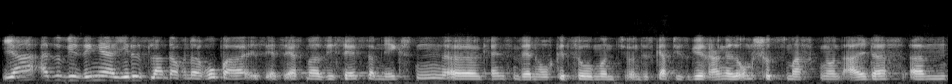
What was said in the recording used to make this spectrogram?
Ja, also wir sehen ja, jedes Land auch in Europa ist jetzt erstmal sich selbst am nächsten. Äh, Grenzen werden hochgezogen und, und es gab diese Gerangel um Schutzmasken und all das. Ähm,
